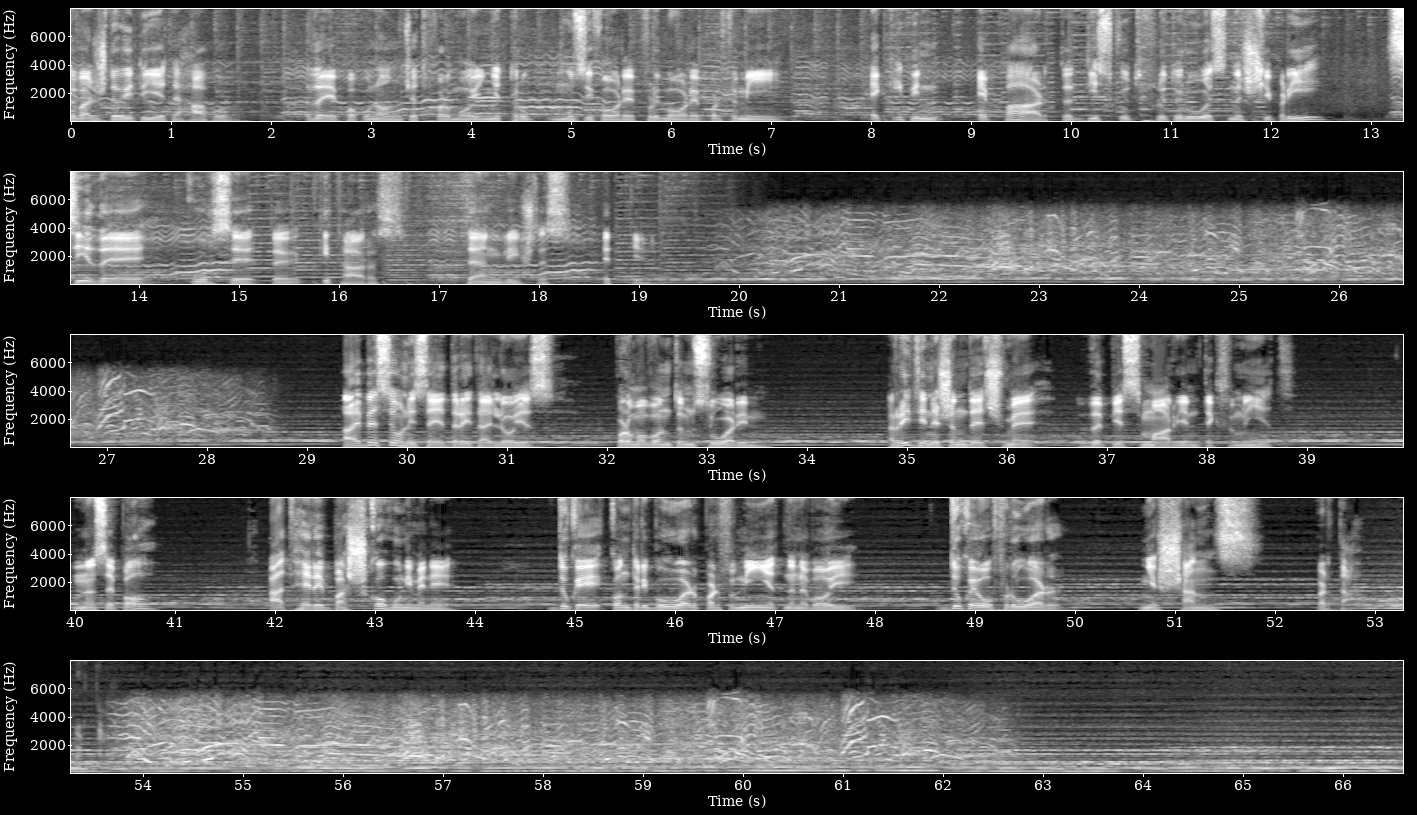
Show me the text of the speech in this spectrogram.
të vazhdojë të jetë e hapur dhe po punon që të formojë një trupë muzikore frymore për fëmijë, ekipin e parë të diskut fluturues në Shqipëri, si dhe kurse të kitarës. të anglishtes e tjerë. A e besoni se e drejta e lojës promovon të mësuarin, rritjen e shëndetshme dhe pjesëmarrjen tek fëmijët? Nëse po, atëherë bashkohuni me ne, duke kontribuar për fëmijët në nevojë, duke ofruar një shans për ta. Për ta.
